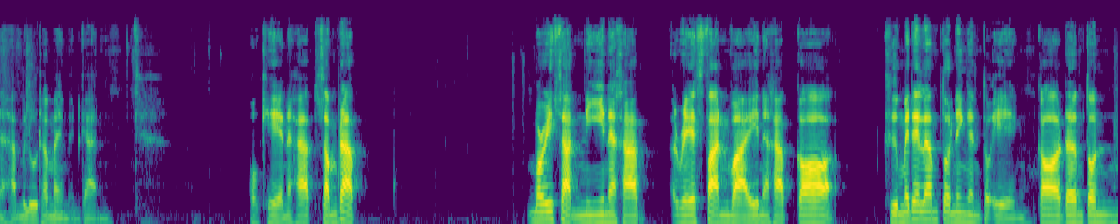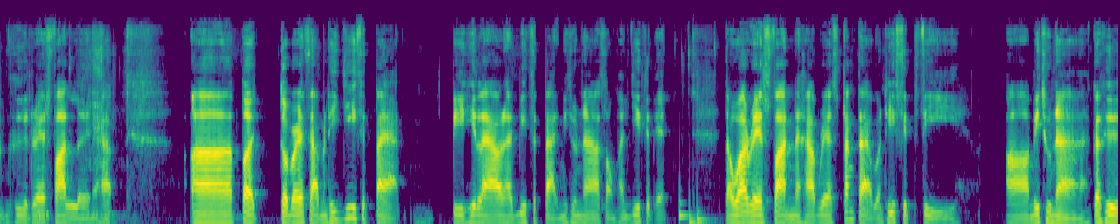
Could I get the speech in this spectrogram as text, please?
นะครับ ไม่รู้ทำไมเหมือนกัน โอเคนะครับสำหรับบริษัทนี้นะครับ raise fund ไว้นะครับ ก็คือไม่ได้เริ่มต้นด้วยเงินตัวเอง ก็เริ่มต้นคือ raise fund เลยนะครับเปิดตัวบริษัทวันที่ 28 ปีที่แล้วนะครับ28 มิถุนา2021 แต่ว่า raise fund นะครับ raise ตั้งแต่วันที่ 14อ่มิถุนาก็คือ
